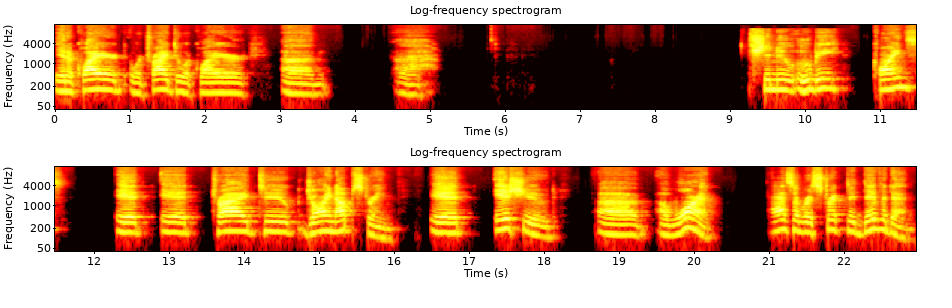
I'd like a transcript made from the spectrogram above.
It acquired or tried to acquire um, uh, Shiba Inu coins. It it tried to join upstream. It issued uh, a warrant as a restricted dividend.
